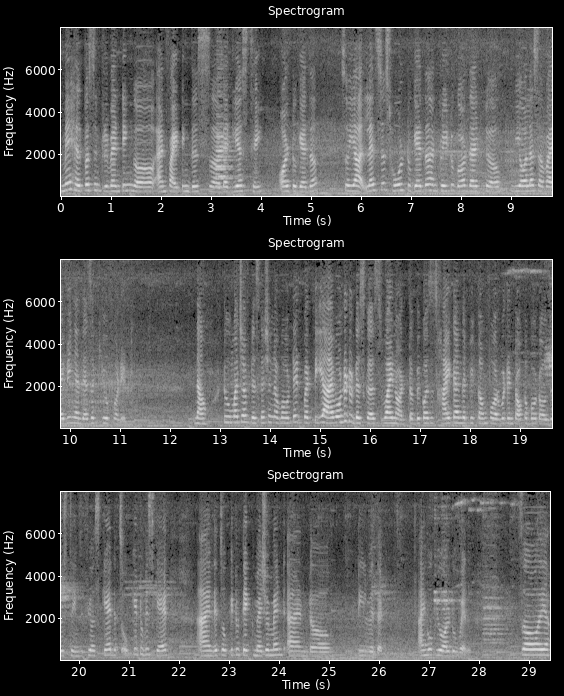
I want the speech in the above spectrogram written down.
may help us in preventing uh, and fighting this uh, deadliest thing altogether. So yeah, let's just hold together and pray to God that uh, we all are surviving and there's a cure for it. Now, too much of discussion about it, but yeah, I wanted to discuss. Why not? Because it's high time that we come forward and talk about all these things. If you're scared, it's okay to be scared, and it's okay to take measurement and uh, deal with it. I hope you all do well so yeah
